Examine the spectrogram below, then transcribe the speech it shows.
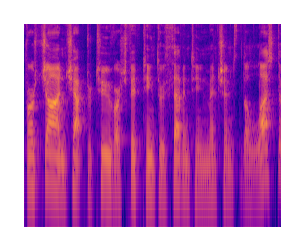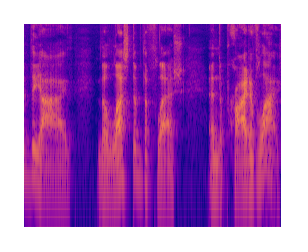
1 John chapter 2 verse 15 through 17 mentions the lust of the eyes, the lust of the flesh, and the pride of life.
